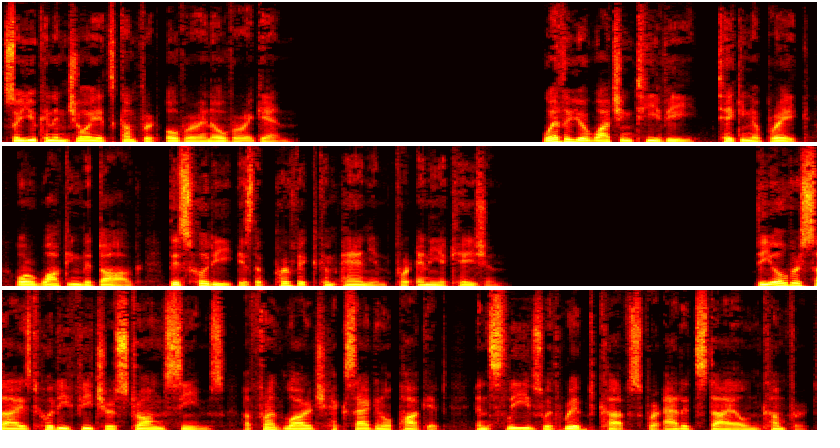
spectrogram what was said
so you can enjoy its comfort over and over again. Whether you're watching TV, taking a break, or walking the dog, this hoodie is the perfect companion for any occasion. The oversized hoodie features strong seams, a front large hexagonal pocket, and sleeves with ribbed cuffs for added style and comfort.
